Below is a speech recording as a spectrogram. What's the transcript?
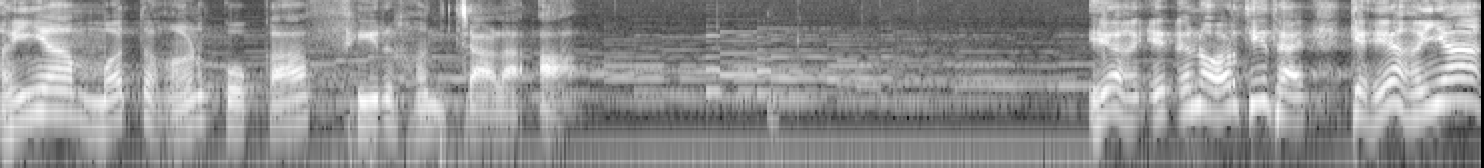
અહીંયા મત હણકોકા ફીર હંચાળા આ. એ- એનો અર્થ એ થાય કે હે, અહીંયા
